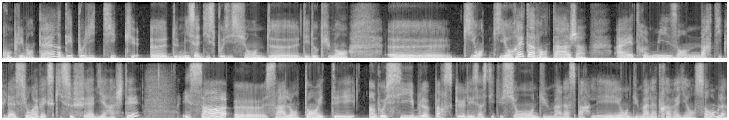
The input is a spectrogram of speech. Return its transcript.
complémentaires, des politiques euh, de mise à disposition de, des documents euh, qui, ont, qui auraient avantage à être mises en articulation avec ce qui se fait à l'IRHT. Et ça, ça a longtemps été impossible parce que les institutions ont du mal à se parler, ont du mal à travailler ensemble.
